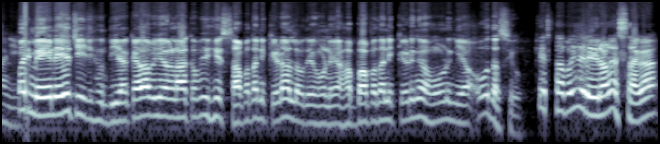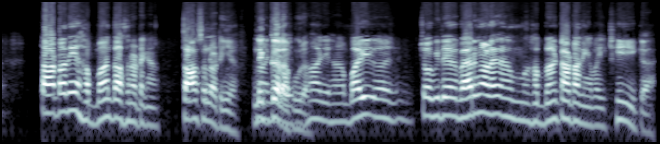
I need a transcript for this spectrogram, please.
ਹਾਂਜੀ। ਭਾਈ ਮੇਨ ਇਹ ਚੀਜ਼ ਹੁੰਦੀ ਆ ਕਹਿੰਦਾ ਵੀ ਅਗਲਾ ਕभी ਹਿੱਸਾ ਪਤਾ ਨਹੀਂ ਕਿਹੜਾ ਲਾਉਂਦੇ ਹੋਣੇ ਆ ਹੱਬਾਂ ਪਤਾ ਨਹੀਂ ਕਿਹੜੀਆਂ ਹੋਣਗੀਆਂ ਉਹ ਦੱਸਿਓ। ਹਿੱਸਾ ਬਾਈ ਰੇਲ ਵਾਲਾ ਹਿੱਸਾ ਹੈਗਾ ਟਾਟਾ ਦੀਆਂ ਹੱਬਾਂ 10 ਨਟੀਆਂ। 10 ਨਟੀਆਂ ਨਿੱਗਰ ਆ ਪੂਰਾ। ਹਾਂਜੀ ਹਾਂ ਬਾਈ ਅ, 24 ਦੇ ਬੈਰਿੰਗ ਵਾਲੇ ਅਮ, ਹੱਬਾਂ ਟਾਟਾ ਦੀਆਂ ਬਾਈ। ਠੀਕ ਆ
